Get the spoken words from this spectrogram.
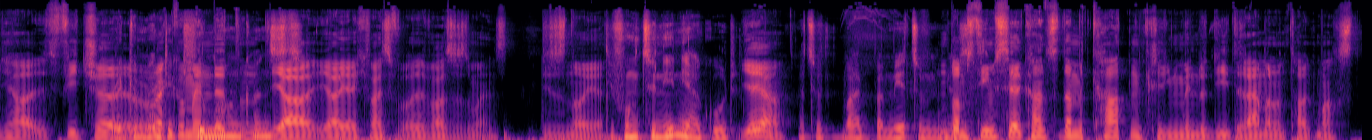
Ja, Feature, Recommended recommended, machen und kannst? ja, ja, ja, ich weiß, was du meinst. Dieses neue. die funktionieren ja gut. Ja, ja. Also bei, bei mir Und zumindest. beim Steam Sale kannst du damit Karten kriegen, wenn du die dreimal am Tag machst.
